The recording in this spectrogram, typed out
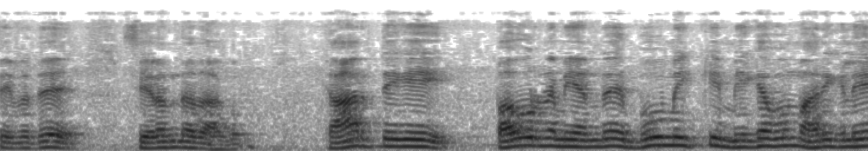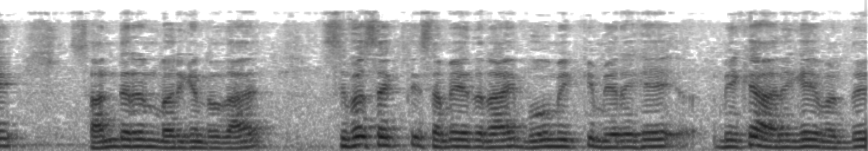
செய்வது சிறந்ததாகும். கார்த்திகை பௌர்ணமி அன்று பூமிக்கு மிகவும் அருகிலே சந்திரன் வருகின்றதால் சிவசக்தி சமேதராய் பூமிக்கு மிருகே மிக அருகே வந்து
